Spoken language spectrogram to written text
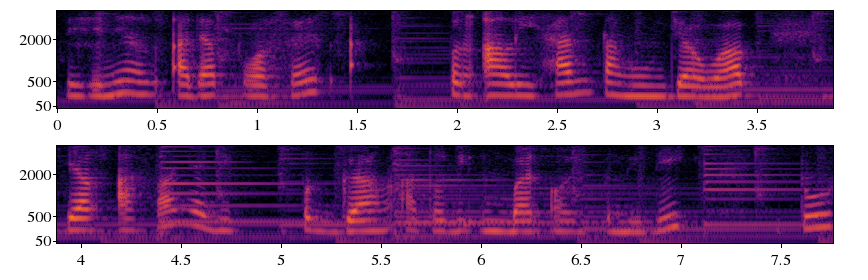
Di sini harus ada proses pengalihan tanggung jawab yang asalnya dipegang atau diemban oleh pendidik itu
